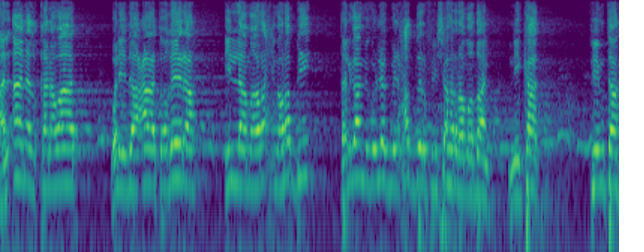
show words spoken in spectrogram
الآن القنوات والإذاعات وغيرها إلا ما رحم ربي تلقاهم يقول لك بنحضر في شهر رمضان. نكات فهمت؟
